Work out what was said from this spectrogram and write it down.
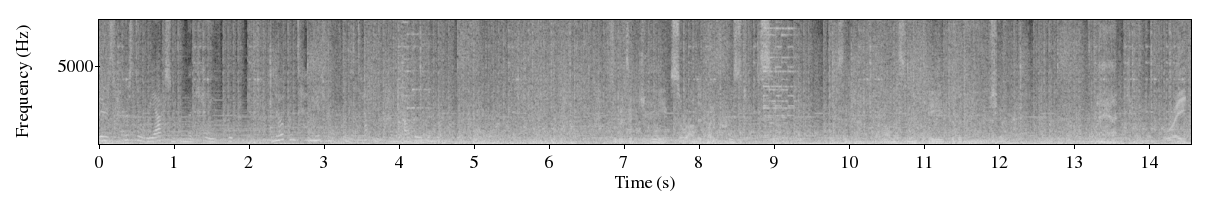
There's crystal reaction from the cave, but no contamination has been detected from other than the So it's a cave surrounded by crystals. Isn't that a promising cave for the future? Man, give me a break.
